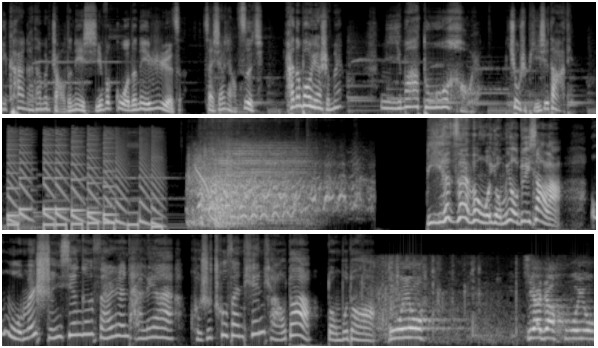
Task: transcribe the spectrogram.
你看看他们找的那媳妇过的那日子，再想想自己，还能抱怨什么呀？你妈多好呀，就是脾气大点。别再问我有没有对象了。我们神仙跟凡人谈恋爱可是触犯天条的，懂不懂？忽悠，接着忽悠。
